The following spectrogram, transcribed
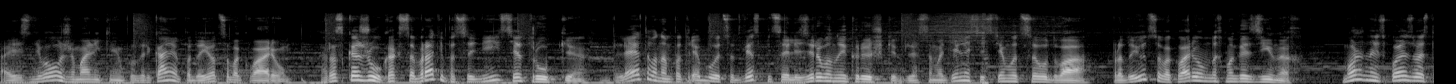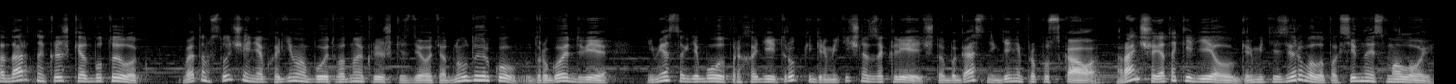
а из него уже маленькими пузырьками подается в аквариум. Расскажу, как собрать и подсоединить все трубки. Для этого нам потребуются две специализированные крышки для самодельной системы СО2. Продаются в аквариумных магазинах. Можно использовать стандартные крышки от бутылок. В этом случае необходимо будет в одной крышке сделать одну дырку, в другой две и место, где будут проходить трубки, герметично заклеить, чтобы газ нигде не пропускало. Раньше я так и делал, герметизировал эпоксидной смолой,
